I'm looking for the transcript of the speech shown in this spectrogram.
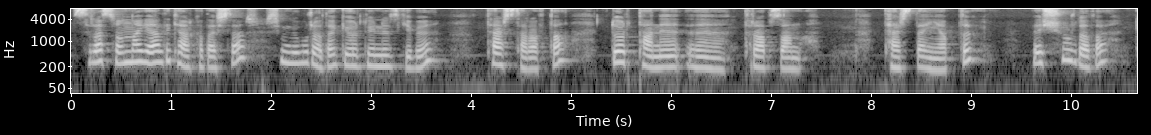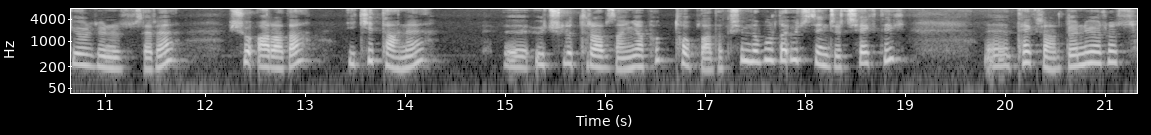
Sıra sonuna geldik arkadaşlar. Şimdi burada gördüğünüz gibi ters tarafta 4 tane e, trabzan tersten yaptık. Ve şurada da gördüğünüz üzere şu arada 2 tane e, üçlü trabzan yapıp topladık. Şimdi burada 3 zincir çektik. E, tekrar dönüyoruz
